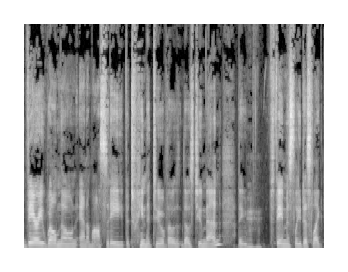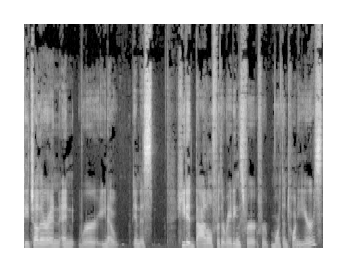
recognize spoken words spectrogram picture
very well known animosity between the two of those those two men. They mm-hmm. famously disliked each other and and were, you know, in this heated battle for the ratings for, for more than 20 years.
